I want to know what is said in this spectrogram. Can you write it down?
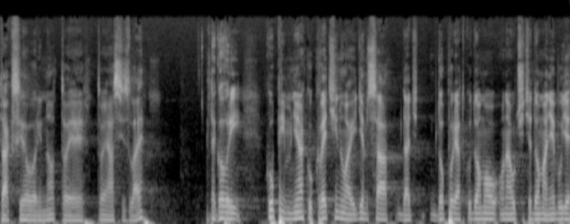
Tak si hovorí, no to je, to je asi zle. Tak hovorí, kúpim nejakú kvetinu a idem sa dať do poriadku domov, ona určite doma nebude,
